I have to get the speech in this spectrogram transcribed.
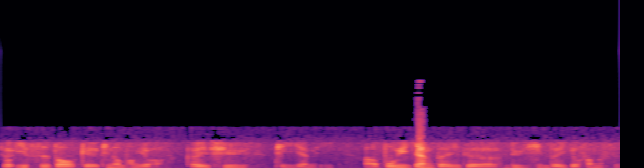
就一次都给听众朋友。可以去体验啊不一样的一个旅行的一个方式。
